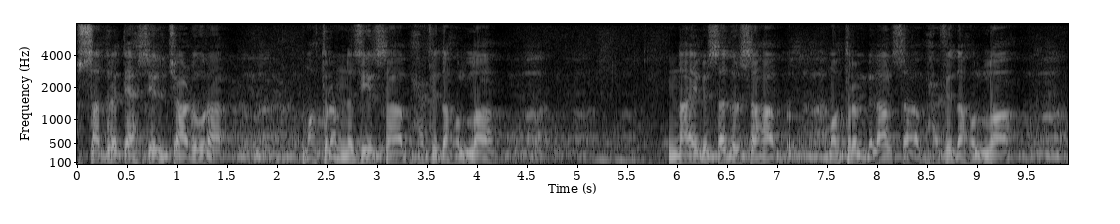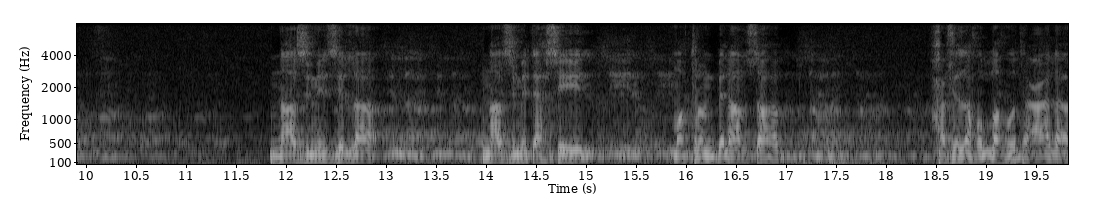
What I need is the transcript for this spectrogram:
صدر تحصیل چاڑورا محترم نذیر صاحب حفظہ اللہ، نائب صدر صاحب محترم بلال صاحب حفظہ اللہ، ناظم ضلع، ناظم تحصیل محترم بلال صاحب حفظہ اللہ تعالی،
